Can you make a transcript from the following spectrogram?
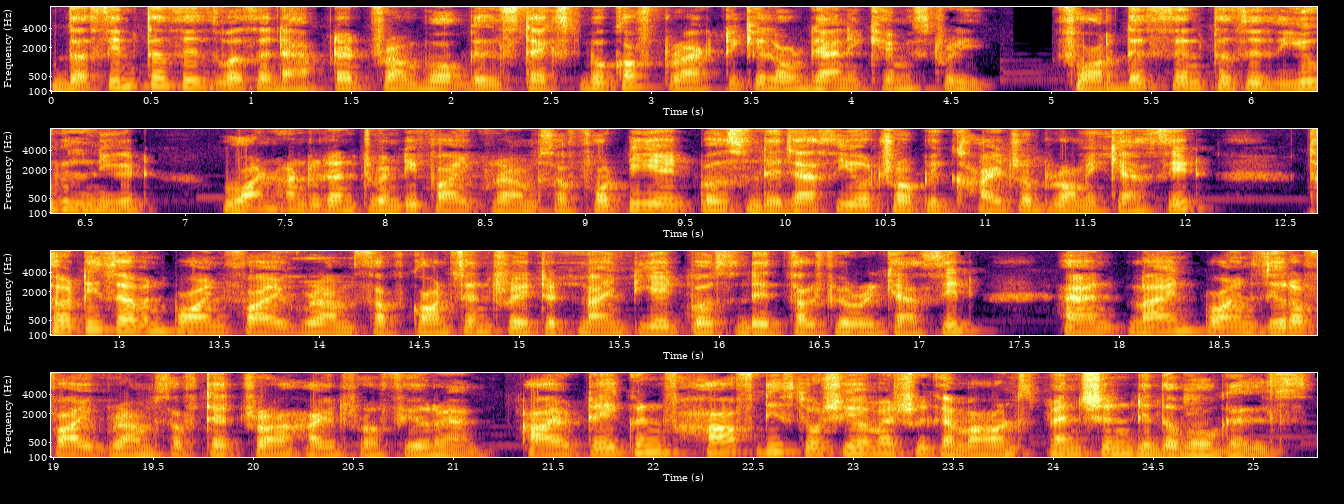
The synthesis was adapted from Vogel's textbook of practical organic chemistry. For this synthesis you will need 125 grams of 48% azeotropic hydrobromic acid, 37.5 grams of concentrated 98% sulfuric acid and 9.05 grams of tetrahydrofuran. I have taken half the stoichiometric amounts mentioned in the Vogels.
